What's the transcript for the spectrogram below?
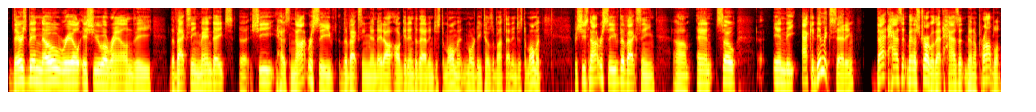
there's been no real issue around the the vaccine mandates. Uh, she has not received the vaccine mandate. I'll, I'll, get into that in just a moment, more details about that in just a moment. But she's not received the vaccine. Um, and so, uh, in the academic setting, that hasn't been a struggle, that hasn't been a problem.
